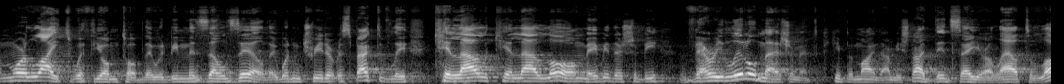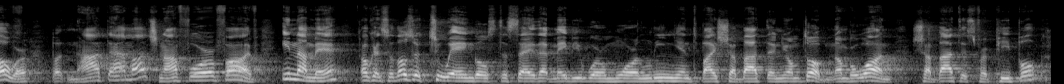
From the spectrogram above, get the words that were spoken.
more light with Yom Tov. They would be mizelzel. They wouldn't treat it respectively. Kilal kilalo. Maybe there should be very little measurement. Keep in mind, our Mishnah did say you're allowed to lower, but not that much, not four or five. Iname. Okay, so those are two angles to say that maybe we're more lenient by Shabbat than Yom Tov. Number one, Shabbat is for people,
